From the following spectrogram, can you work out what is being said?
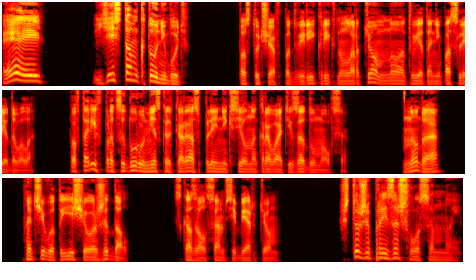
«Эй! Есть там кто-нибудь?» Постучав по двери, крикнул Артем, но ответа не последовало. Повторив процедуру несколько раз, пленник сел на кровать и задумался. «Ну да. А чего ты еще ожидал?» — сказал сам себе Артем. «Что же произошло со мной?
